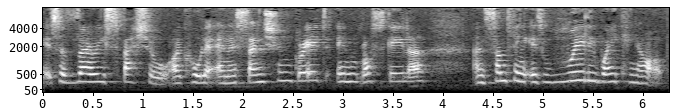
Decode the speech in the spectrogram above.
It's a very special, I call it an ascension grid in Roskilde, and something is really waking up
